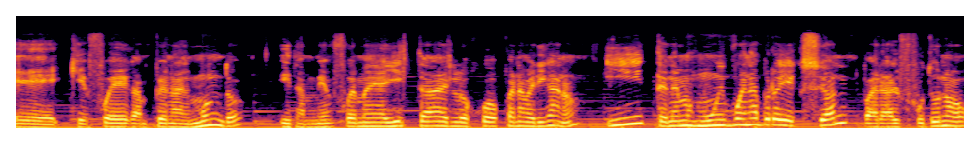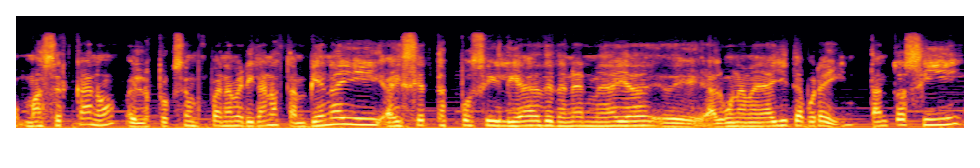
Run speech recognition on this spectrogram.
eh, que fue campeona del mundo y también fue medallista en los Juegos Panamericanos. Y tenemos muy buena proyección para el futuro más cercano. En los próximos Panamericanos también hay, ciertas posibilidades de tener medalla de, alguna medallita por ahí. Tanto así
